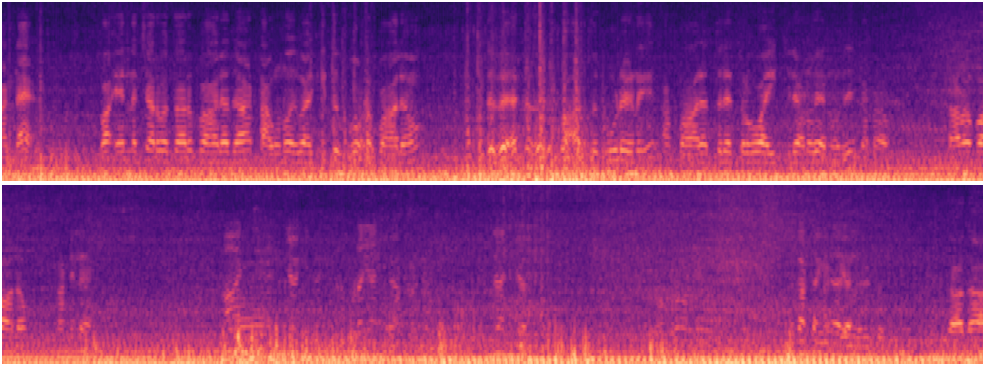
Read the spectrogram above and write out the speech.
കണ്ട. എൻ എച്ച് അറുപത്തി ആറ് പാലം ഇതാ ടൗൺ ഒഴിവാക്കിയിട്ട് പോണ പാലം ഇത് വരുന്നത് ഒരു പാലത്തിൽ കൂടെയാണ് ആ പാലത്തിൽ എത്ര വൈറ്റിലാണ് വരുന്നത് കണ്ടോ ഇതാണ് പാലം കണ്ടില്ലേ ആ അഞ്ച് അഞ്ച് ആക്കിയിട്ട്. ഇവിടെ ഈ അഞ്ചാക്കുന്നുണ്ട്. ഇത് അഞ്ചാക്കി. ഇത് കട്ടാക്കി തരാം. ഇതാ, ഇതാ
